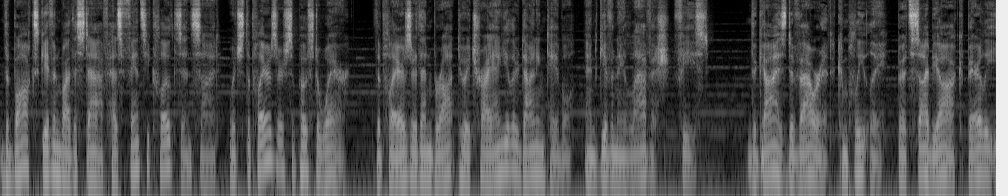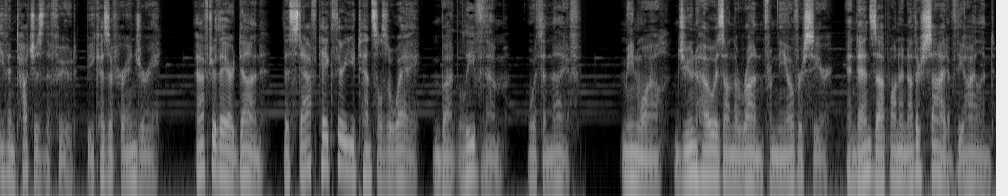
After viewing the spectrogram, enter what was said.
The box given by the staff has fancy clothes inside, which the players are supposed to wear. The players are then brought to a triangular dining table and given a lavish feast. The guys devour it completely, but Sae-byeok barely even touches the food because of her injury. After they are done, the staff take their utensils away, but leave them with a knife. Meanwhile, Junho is on the run from the Overseer and ends up on another side of the island.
